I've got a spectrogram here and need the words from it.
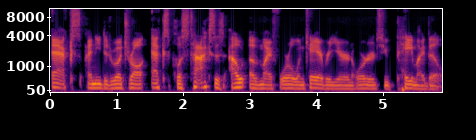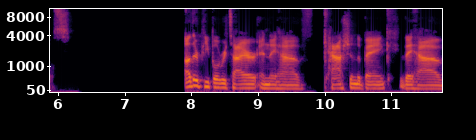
X, I need to withdraw X plus taxes out of my 401k every year in order to pay my bills. Other people retire and they have cash in the bank. They have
